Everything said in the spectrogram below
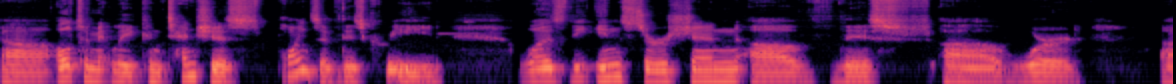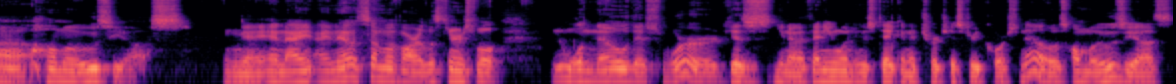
uh, ultimately contentious points of this creed was the insertion of this uh, word uh, homoousios. Okay? And I, I, know some of our listeners will will know this word because you know if anyone who's taken a church history course knows homoousios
